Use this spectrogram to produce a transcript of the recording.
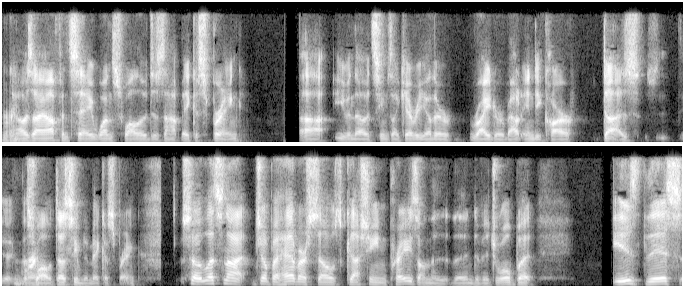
Right. Now, as I often say, one swallow does not make a spring. Uh, even though it seems like every other writer about IndyCar does, the right. swallow does seem to make a spring. So let's not jump ahead of ourselves gushing praise on the, the individual, but is this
